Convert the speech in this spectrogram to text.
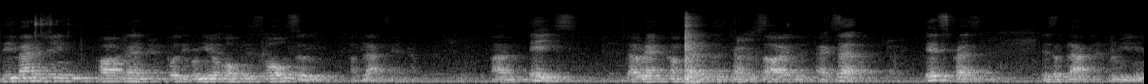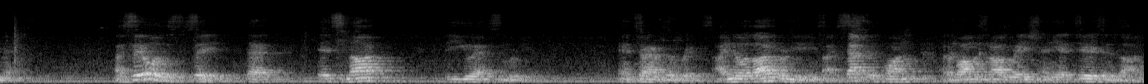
the managing partner for the Bermuda office is also a black man. Um, ACE, direct competitor in terms of size with XL, its president is a black Bermudian man. I say all this to say that it's not the U.S. in Bermuda in terms of race. I know a lot of Bermudians. I sat with one at Obama's inauguration and he had tears in his eyes.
